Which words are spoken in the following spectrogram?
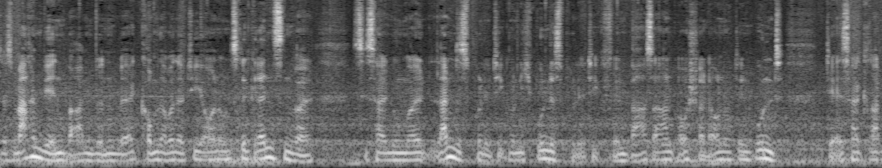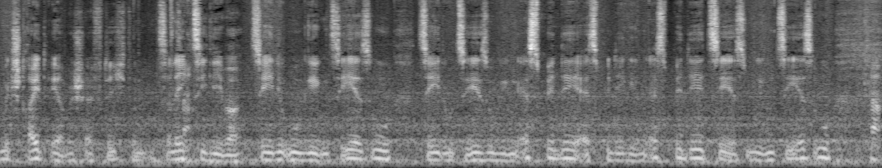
das machen wir in Baden-Württemberg, kommen aber natürlich auch an unsere Grenzen, weil es ist halt nun mal Landespolitik und nicht Bundespolitik. Für den Basahan brauchst du halt auch noch den Bund. Der ist halt gerade mit Streit eher beschäftigt und zerlegt Klar. sie lieber. CDU gegen CSU, CDU, CSU gegen SPD, SPD gegen SPD, CSU gegen CSU. Klar.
